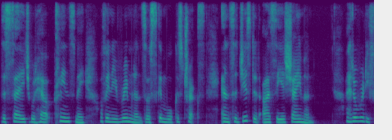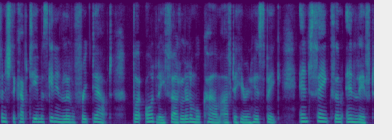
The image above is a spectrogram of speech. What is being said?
the sage would help cleanse me of any remnants of Skinwalker's tricks and suggested I see a shaman. I had already finished the cup of tea and was getting a little freaked out, but oddly felt a little more calm after hearing her speak, and thanked them and left,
